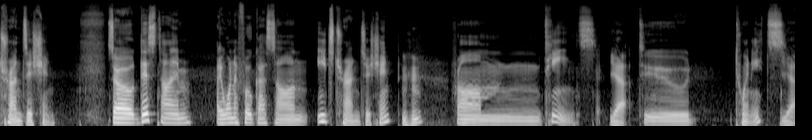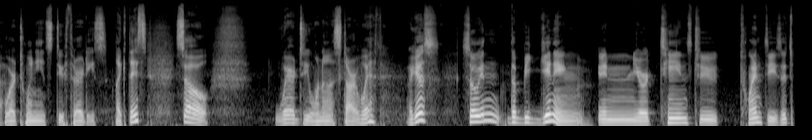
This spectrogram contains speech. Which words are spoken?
transition so this time i want to focus on each transition from teens Yeah. to 20s Yeah. or 20s to 30s like this so where do you want to start with I guess so. In the beginning, in your teens to 20s, it's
